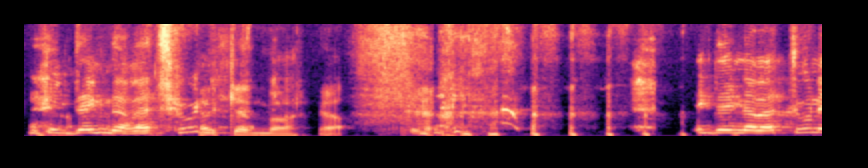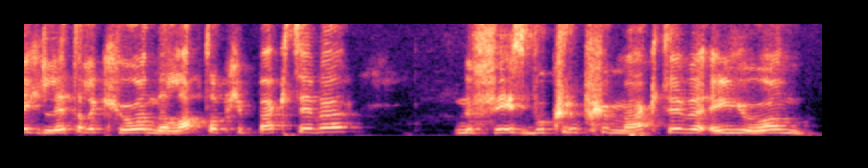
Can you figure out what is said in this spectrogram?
Ik denk dat wij toen... Herkenbaar, ja. ik denk dat wij toen echt letterlijk gewoon de laptop gepakt hebben, een Facebookgroep gemaakt hebben en gewoon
